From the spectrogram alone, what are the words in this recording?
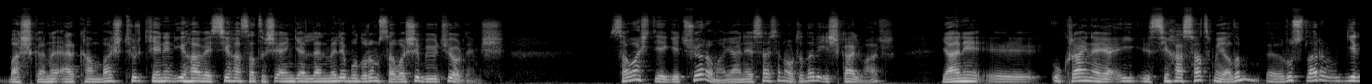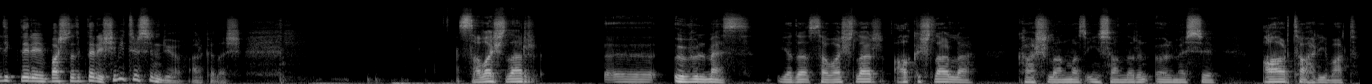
Başkanı Erkan Baş, Türkiye'nin İHA ve SİHA satışı engellenmeli bu durum savaşı büyütüyor demiş. Savaş diye geçiyor ama yani esasen ortada bir işgal var. Yani e, Ukrayna'ya e, SİHA satmayalım. E, Ruslar girdikleri, başladıkları işi bitirsin diyor arkadaş. Savaşlar e, övülmez ya da savaşlar alkışlarla karşılanmaz insanların ölmesi, ağır tahribat.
